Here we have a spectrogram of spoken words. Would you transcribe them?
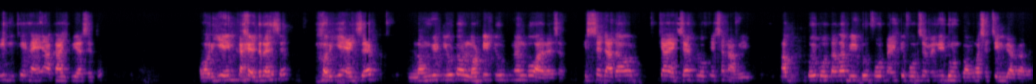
के खाए आकाश भी ऐसे तो। और ये इनका एड्रेस है और ये एग्जैक्ट लॉन्गिट्यूड और लॉटिट्यूडनल वो आ रहा है सर। इससे ज़्यादा और क्या एग्जैक्ट लोकेशन आ गई? अब कोई बोलता था B two four ninety four से मैं नहीं ढूंढ पाऊँगा सचिन व्याकार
